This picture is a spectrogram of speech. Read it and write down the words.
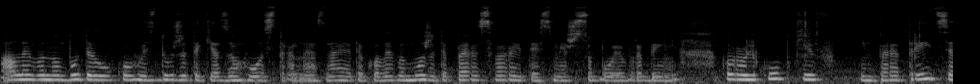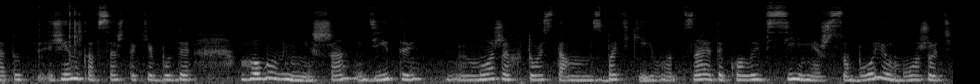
але воно буде у когось дуже таке загострене, знаєте, коли ви можете пересваритись між собою в родині. Король кубків, імператриця. Тут жінка все ж таки буде головніша, діти, може хтось там з батьків. От знаєте, коли всі між собою можуть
